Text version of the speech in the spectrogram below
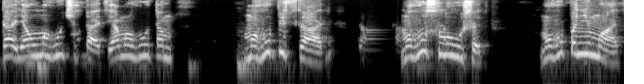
да, я могу читать, я могу там, могу писать, могу слушать, могу понимать,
